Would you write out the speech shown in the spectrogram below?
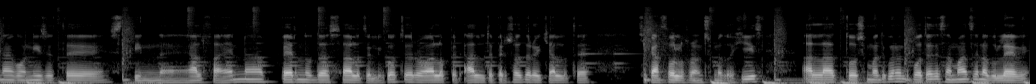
να αγωνίζεται στην ε, Α1 παίρνοντας άλλοτε λιγότερο, άλλοτε περισσότερο και άλλοτε και καθόλου χρόνο συμμετοχής, αλλά το σημαντικό είναι ότι ποτέ δεν σταμάτησε να δουλεύει.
